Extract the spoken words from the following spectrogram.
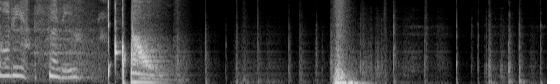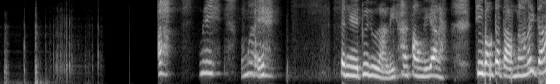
အခေါ်လေးကအစင်လေးနော်အာမလေးမမရဲ့တငယ်တွေ့လို့လားလေဟန်ဆောင်လေးရလားခြေပေါင်းတက်တာနားလိုက်တာ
